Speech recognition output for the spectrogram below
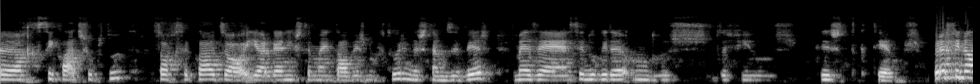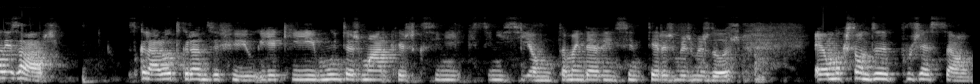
uh, reciclados sobretudo, só reciclados e orgânicos também talvez no futuro, ainda estamos a ver, mas é sem dúvida um dos desafios que, que temos. Para finalizar, se calhar outro grande desafio, e aqui muitas marcas que se, que se iniciam também devem ter as mesmas dores, é uma questão de projeção,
